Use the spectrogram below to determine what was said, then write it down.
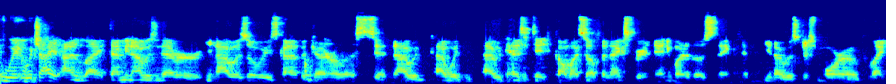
which I, I liked. I mean, I was never, you know, I was always kind of a generalist, and I would, I would, I would hesitate to call myself an expert in any one of those things. And, you know, it was just more of like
